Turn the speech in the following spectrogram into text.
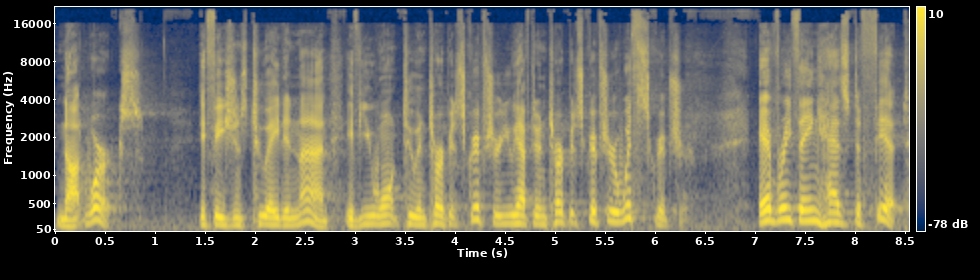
not works. Ephesians 2 8 and 9. If you want to interpret Scripture, you have to interpret Scripture with Scripture. Everything has to fit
